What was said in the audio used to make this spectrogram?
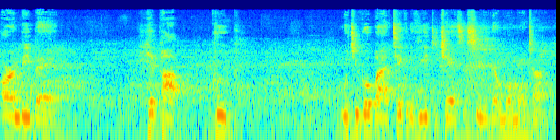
R&B band, hip hop group, would you go buy a ticket if you get the chance to see them one more time?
